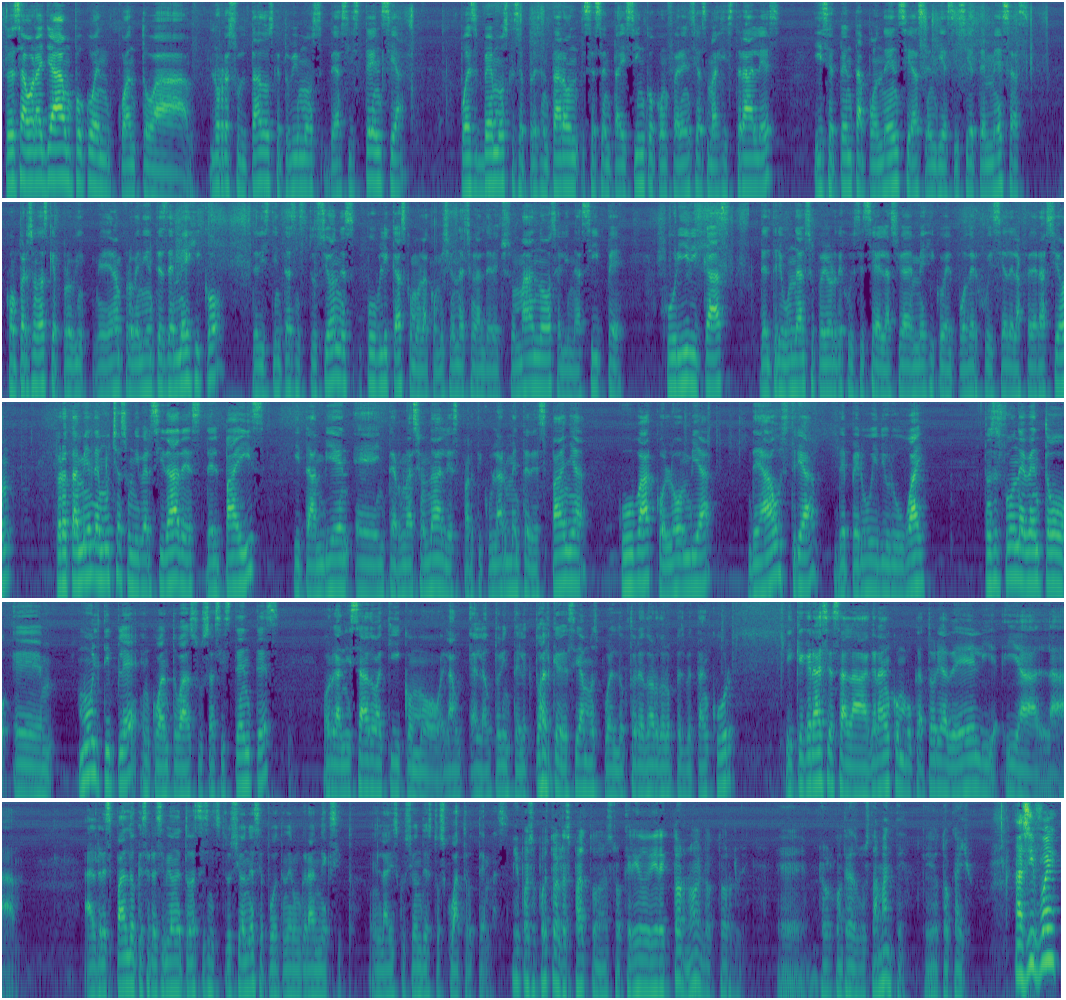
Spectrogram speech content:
Entonces ahora ya un poco en cuanto a los resultados que tuvimos de asistencia, pues vemos que se presentaron 65 conferencias magistrales y 70 ponencias en 17 mesas, con personas que eran provenientes de México, de distintas instituciones públicas como la Comisión Nacional de Derechos Humanos, el INACIPE, jurídicas, del Tribunal Superior de Justicia de la Ciudad de México y el Poder Judicial de la Federación, pero también de muchas universidades del país y también eh, internacionales, particularmente de España, Cuba, Colombia, de Austria, de Perú y de Uruguay. Entonces fue un evento eh, múltiple en cuanto a sus asistentes, organizado aquí como el, el, autor intelectual que decíamos por el doctor Eduardo López Betancourt, y que gracias a la gran convocatoria de él y, y a la al respaldo que se recibieron de todas estas instituciones, se pudo tener un gran éxito en la discusión de estos cuatro temas. Y por supuesto el respaldo de nuestro querido director, ¿no? El doctor eh, Raúl Contreras Bustamante, que yo tocayo. Así fue.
